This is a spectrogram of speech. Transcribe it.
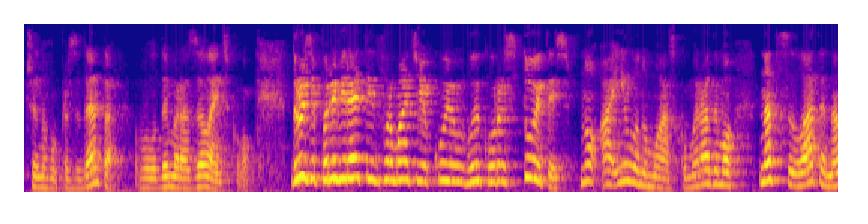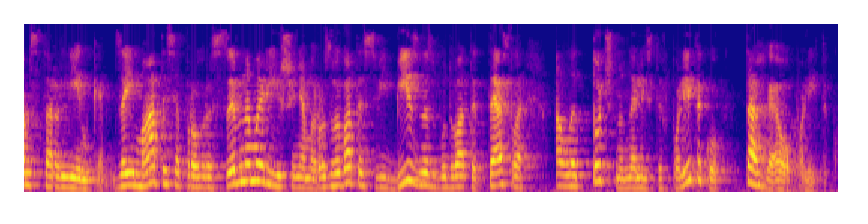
чинного президента Володимира Зеленського. Друзі, перевіряйте інформацію, якою ви користуєтесь. Ну а Ілону Маску ми радимо надсилати нам старлінки, займатися прогресивними рішеннями, розвивати свій бізнес, будувати Тесли, але точно не лізти в політику та геополітику.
